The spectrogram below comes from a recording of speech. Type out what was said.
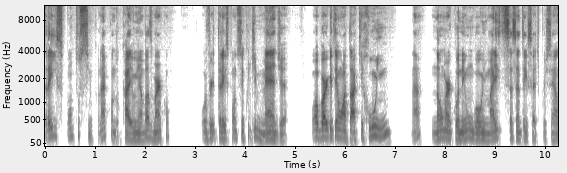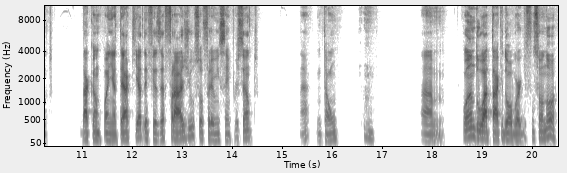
3.5, né? Quando caiu em ambas marcam, over 3.5 de média. O Alborg tem um ataque ruim, né? Não marcou nenhum gol em mais de 67% da campanha até aqui, a defesa é frágil, sofreu em 100%. Né? Então, um, quando o ataque do Alborg funcionou,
